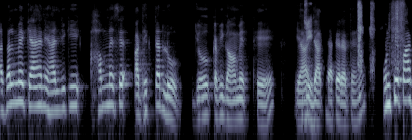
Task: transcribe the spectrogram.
असल में क्या है निहाल जी की हम में से अधिकतर लोग जो कभी गाँव में थे या जाते आते रहते हैं। उनके पास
